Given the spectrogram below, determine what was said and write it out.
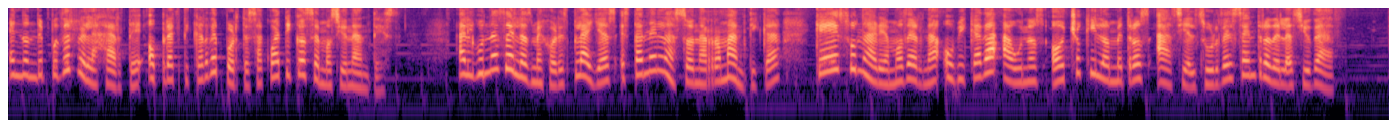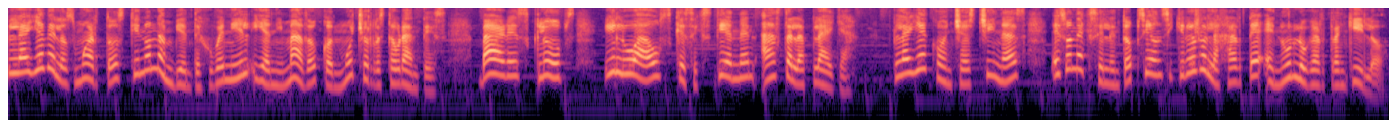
en donde puedes relajarte o practicar deportes acuáticos emocionantes. Algunas de las mejores playas están en la zona romántica, que es un área moderna ubicada a unos 8 kilómetros hacia el sur del centro de la ciudad. Playa de los Muertos tiene un ambiente juvenil y animado con muchos restaurantes, bares, clubs y luaus que se extienden hasta la playa. Playa Conchas Chinas es una excelente opción si quieres relajarte en un lugar tranquilo.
